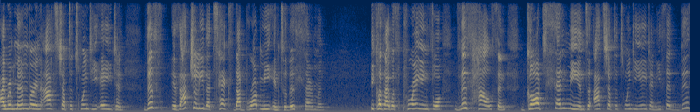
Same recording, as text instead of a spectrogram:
I remember in Acts chapter 28, and this is actually the text that brought me into this sermon because I was praying for this house, and God sent me into Acts chapter 28, and He said, This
